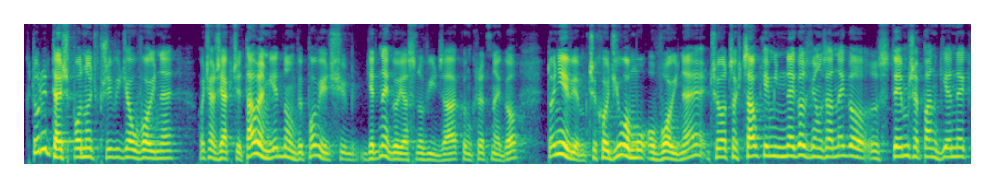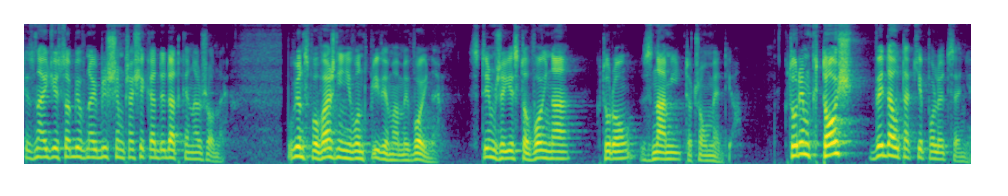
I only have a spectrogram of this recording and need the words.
który też ponoć przewidział wojnę, chociaż jak czytałem jedną wypowiedź jednego jasnowidza konkretnego, to nie wiem, czy chodziło mu o wojnę, czy o coś całkiem innego związanego z tym, że pan Gienek znajdzie sobie w najbliższym czasie kandydatkę na żonę. Mówiąc poważnie, niewątpliwie mamy wojnę. Z tym, że jest to wojna, którą z nami toczą media, którym ktoś wydał takie polecenie.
